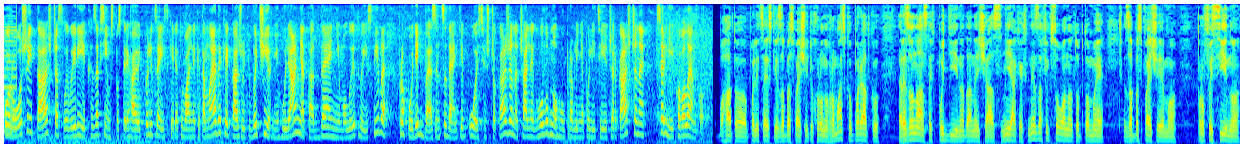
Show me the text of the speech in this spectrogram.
хороший та щасливий рік. За всім спостерігають поліцейські рятувальники та медики. кажуть, вечірні гуляння та денні молитви і співи проходять без інцидентів. Ось що каже начальник головного управління поліції Черкащини Сергій Коваленко. Багато поліцейських забезпечують охорону громадського порядку. Резонансних подій на даний час ніяких не зафіксовано. Тобто, ми забезпечуємо професійно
